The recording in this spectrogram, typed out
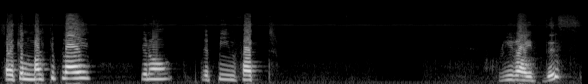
So, I can multiply you know let me in fact rewrite this.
